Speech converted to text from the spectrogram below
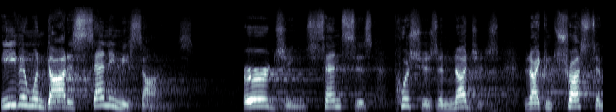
even when God is sending me signs, urging, senses, pushes, and nudges that I can trust Him,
